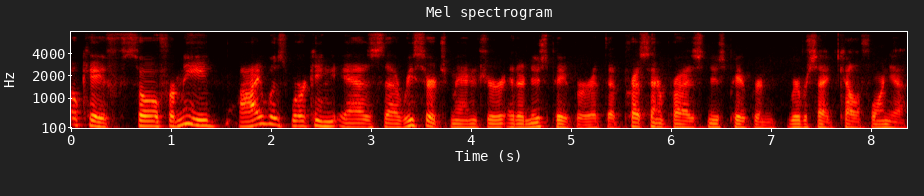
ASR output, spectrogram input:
Okay, so for me, I was working as a research manager at a newspaper at the Press Enterprise newspaper in Riverside, California.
